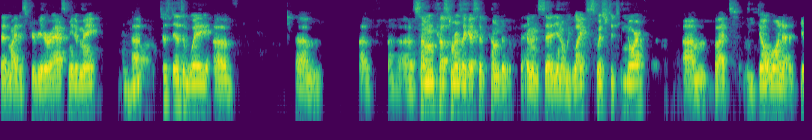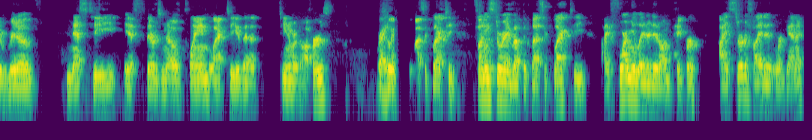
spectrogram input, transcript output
that my distributor asked me to make Mhm. uh, just as a way of um, of uh, some customers, I guess, have come to them and said, you know, we'd like to switch to T North, um, but we don't want to get rid of Nestea if there's no plain black tea that T North offers. right. So we made the classic black tea. Funny story about the classic black tea. I formulated it on paper. I certified it organic.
